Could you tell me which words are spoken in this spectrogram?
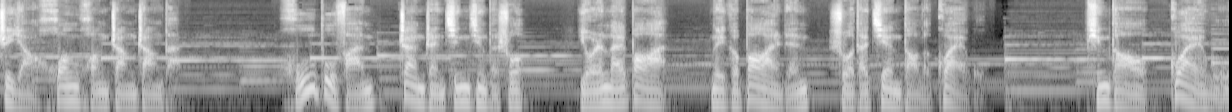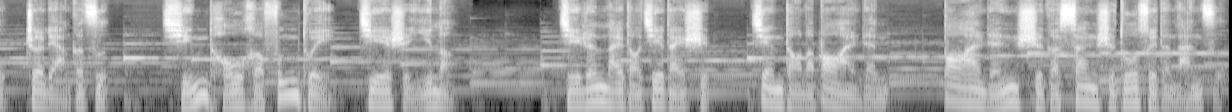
这样慌慌张张的？”胡不凡战战兢兢地说：“有人来报案，那个报案人说他见到了怪物。”听到“怪物”这两个字，秦头和风队皆是一愣。几人来到接待室，见到了报案人。报案人是个三十多岁的男子。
